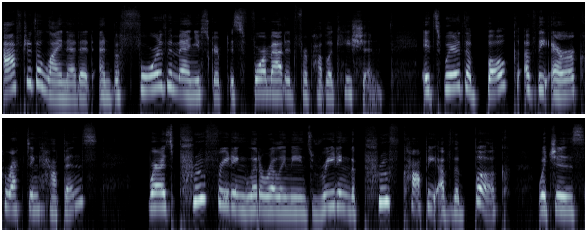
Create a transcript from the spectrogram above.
after the line edit and before the manuscript is formatted for publication. It's where the bulk of the error correcting happens, whereas proofreading literally means reading the proof copy of the book, which is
